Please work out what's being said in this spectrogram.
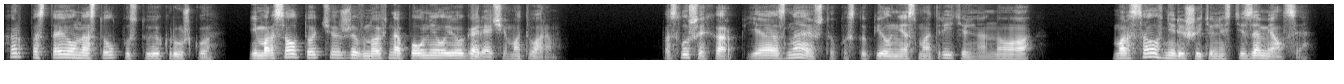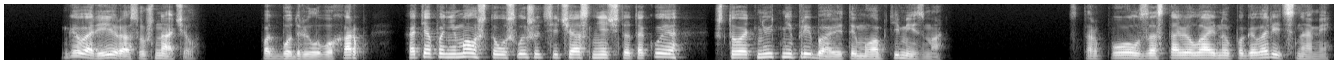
Харп поставил на стол пустую кружку, и Марсал тотчас же вновь наполнил ее горячим отваром. «Послушай, Харп, я знаю, что поступил неосмотрительно, но...» Марсал в нерешительности замялся. «Говори, раз уж начал», – подбодрил его Харп, хотя понимал, что услышит сейчас нечто такое, что отнюдь не прибавит ему оптимизма. Старпол заставил Айну поговорить с нами,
